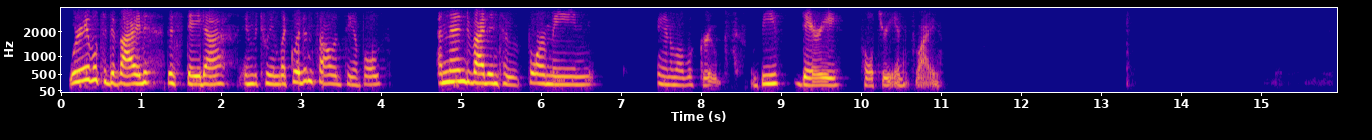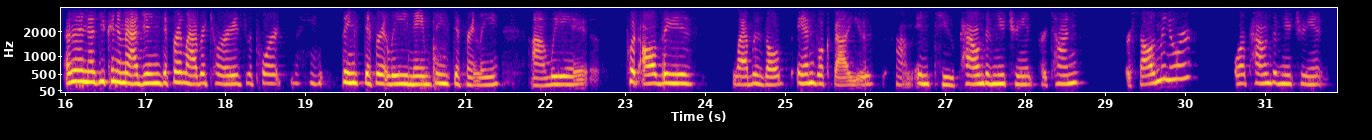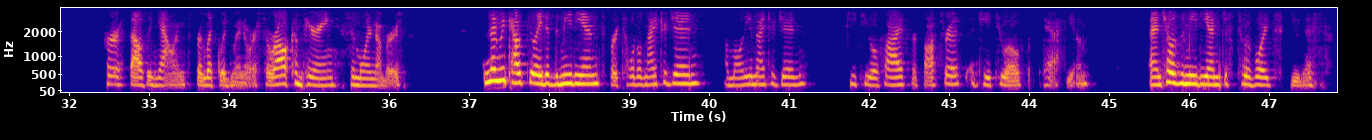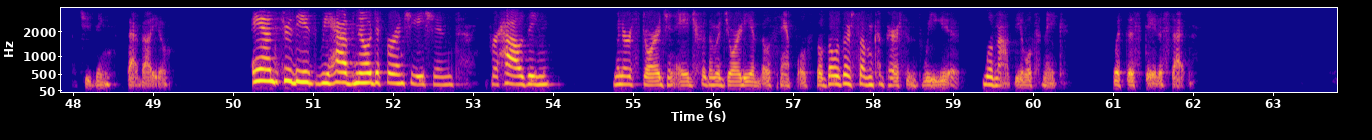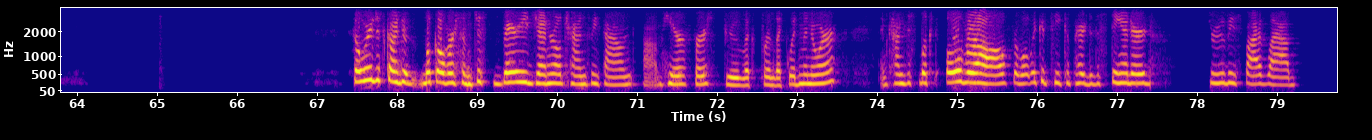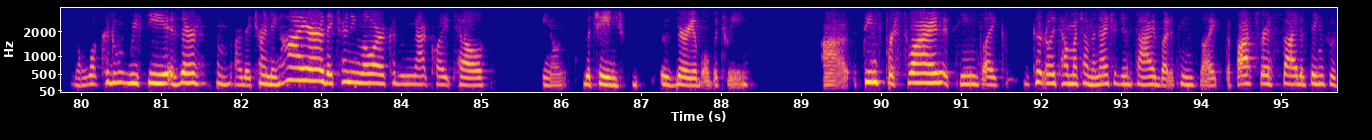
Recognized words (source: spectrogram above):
We're able to divide this data in between liquid and solid samples and then divide into four main animal groups, beef, dairy, poultry, and swine. And then, as you can imagine, different laboratories report things differently, name things differently. Um, we put all these lab results and book values um, into pounds of nutrient per ton for solid manure or pounds of nutrient per thousand gallons for liquid manure. So we're all comparing similar numbers. And then we calculated the medians for total nitrogen, ammonium nitrogen, P2O5 for phosphorus, and K2O for potassium and chose the median just to avoid skewness choosing that value. And through these, we have no differentiations for housing, manure storage, and age for the majority of those samples. So those are some comparisons we will not be able to make with this data set. So we're just going to look over some just very general trends we found um, here first through look for liquid manure and kind of just looked overall for what we could see compared to the standard through these five labs. You know, what could we see? Is there some, are they trending higher? Are they trending lower? Could we not quite tell? You know, the change was variable between. Uh, it seems for swine, it seems like we couldn't really tell much on the nitrogen side, but it seems like the phosphorus side of things was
